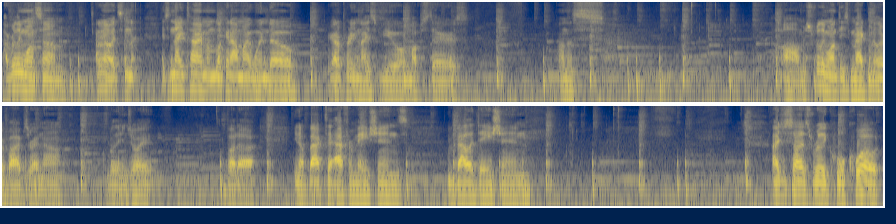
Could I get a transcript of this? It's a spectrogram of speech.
I really want some. I don't know. It's it's nighttime. I'm looking out my window. I got a pretty nice view. I'm upstairs on this. Um, I just really want these Mac Miller vibes right now. Really enjoy it. But uh you know, back to affirmations, validation. I just saw this really cool quote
